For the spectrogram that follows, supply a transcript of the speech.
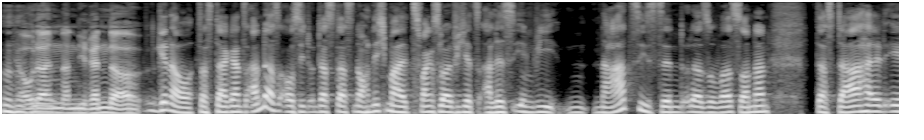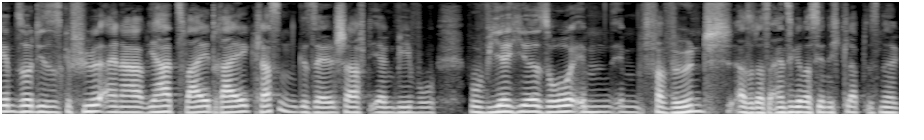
ja, oder an, an die Ränder. Genau, dass da ganz anders aussieht und dass das noch nicht mal zwangsläufig jetzt alles irgendwie Nazis sind oder sowas, sondern dass da halt eben so dieses Gefühl einer, ja, zwei, drei Klassengesellschaft irgendwie, wo, wo wir hier so im, im verwöhnt, also das Einzige, was hier nicht klappt, ist eine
